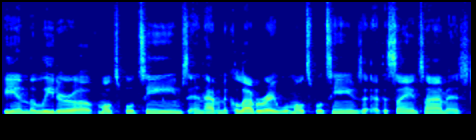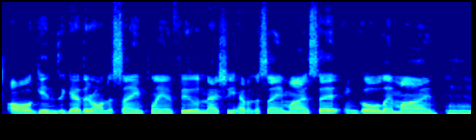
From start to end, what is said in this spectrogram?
being the leader of multiple teams and having to collaborate with multiple teams at the same time and all getting together on the same playing field and actually having the same mindset and goal in mind. Mm-hmm.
